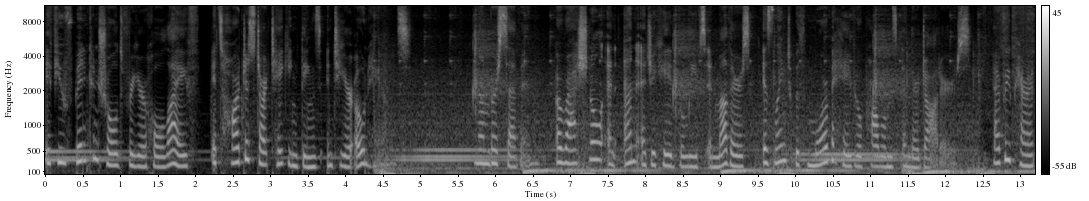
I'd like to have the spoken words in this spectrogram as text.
If you've been controlled for your whole life, it's hard to start taking things into your own hands. Number 7. Irrational and uneducated beliefs in mothers is linked with more behavioral problems in their daughters. Every parent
